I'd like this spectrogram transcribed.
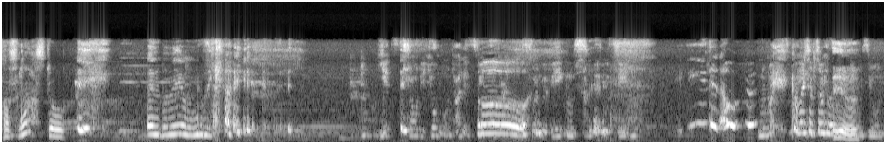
Was lachst du? Deine Bewegungen sind geil. Jetzt schau dich um und alles wird Oh. sich voll bewegen. Kannst du sehen? Dein Auge. Nummer Guck mal, ich hab so eine- Illusion.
